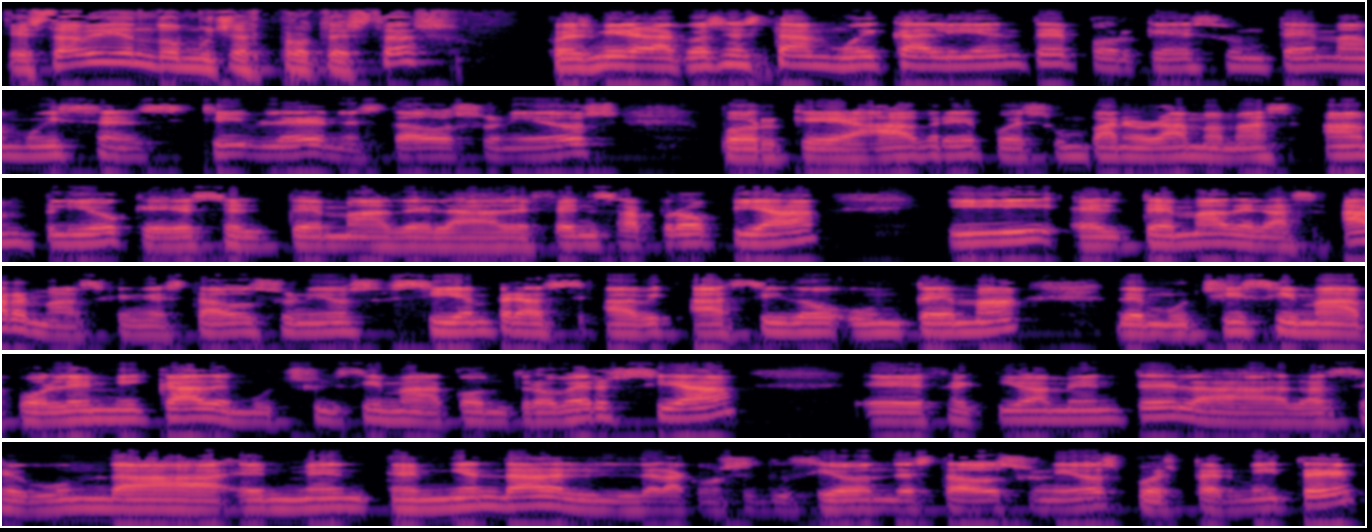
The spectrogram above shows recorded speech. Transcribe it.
¿Está habiendo muchas protestas? Pues mira, la cosa está muy caliente porque es un tema muy sensible en Estados Unidos porque abre pues un panorama más amplio que es el tema de la defensa propia y el tema de las armas, que en Estados Unidos siempre ha, ha sido un tema de muchísima polémica, de muchísima controversia efectivamente la, segunda enmienda de la Constitución de Estados Unidos pues permite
